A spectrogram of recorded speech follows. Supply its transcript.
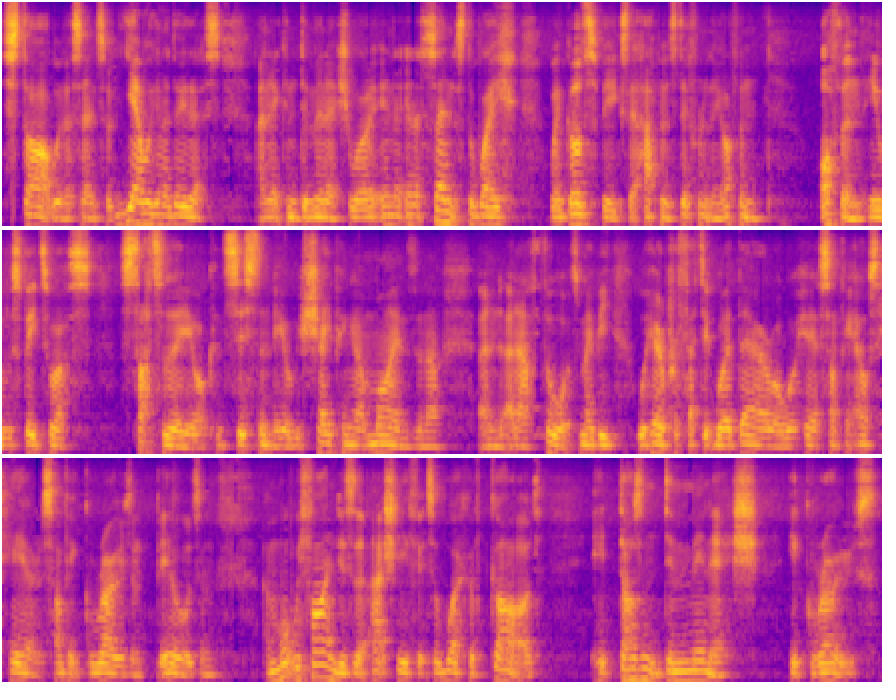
start with a sense of yeah, we're going to do this, and it can diminish. Well, in in a sense, the way when God speaks, it happens differently. Often, often He will speak to us subtly or consistently, or be shaping our minds and our and, and our thoughts. Maybe we'll hear a prophetic word there, or we'll hear something else here, and something grows and builds. And, and what we find is that actually, if it's a work of God, it doesn't diminish, it grows.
